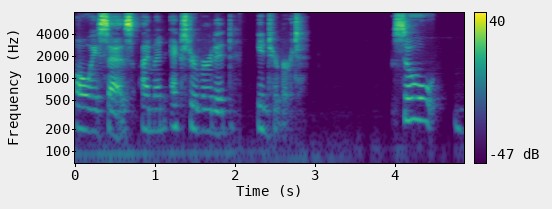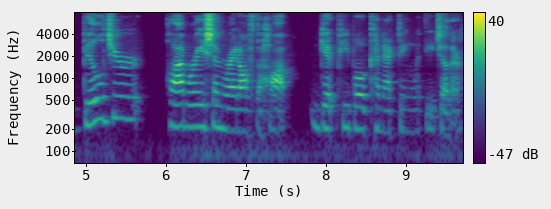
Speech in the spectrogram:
always says, I'm an extroverted introvert. So build your collaboration right off the hop, get people connecting with each other.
